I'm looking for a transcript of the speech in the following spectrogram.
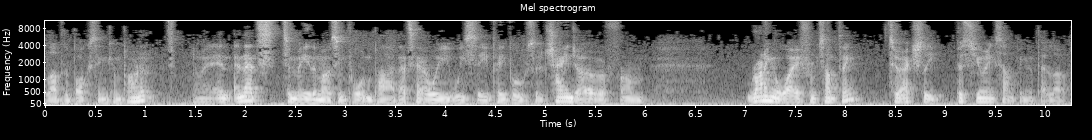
love the boxing component, and and that's to me the most important part. That's how we we see people sort of change over from running away from something to actually pursuing something that they love,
